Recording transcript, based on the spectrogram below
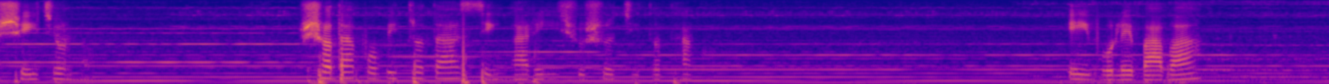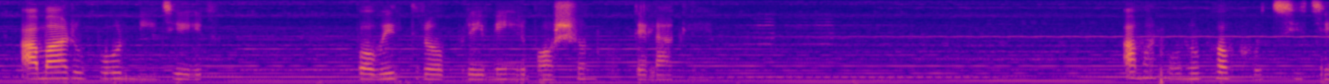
সেই জন্য। সদা পবিত্রতা সিঙ্গারে সুসজ্জিত থাকো। এই বলে বাবা, আমার উপর নিজের পবিত্র প্রেমের বর্ষণ করতে লাগলেন। আমার অনুভব হচ্ছে যে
